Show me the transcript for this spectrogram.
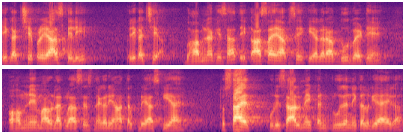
एक अच्छे प्रयास के लिए एक अच्छे भावना के साथ एक आशा है आपसे कि अगर आप दूर बैठे हैं और हमने मारुला क्लासेस ने अगर यहाँ तक प्रयास किया है तो शायद पूरे साल में कंक्लूज़न निकल के आएगा।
